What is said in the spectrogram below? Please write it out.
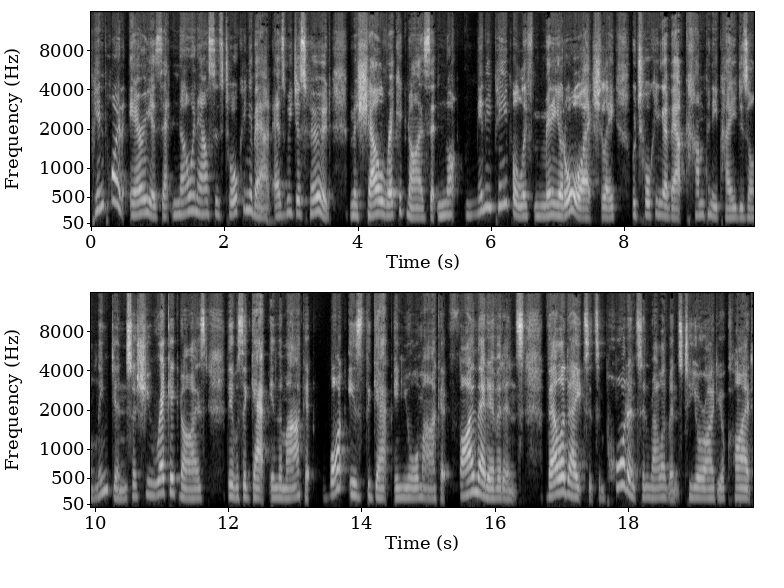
pinpoint areas that no one else is talking about. As we just heard, Michelle recognized that not many people, if many at all, actually, were talking about company pages on LinkedIn. So she recognized there was a gap in the market. What is the gap in your market? Find that evidence, validates its importance and relevance to your ideal client,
